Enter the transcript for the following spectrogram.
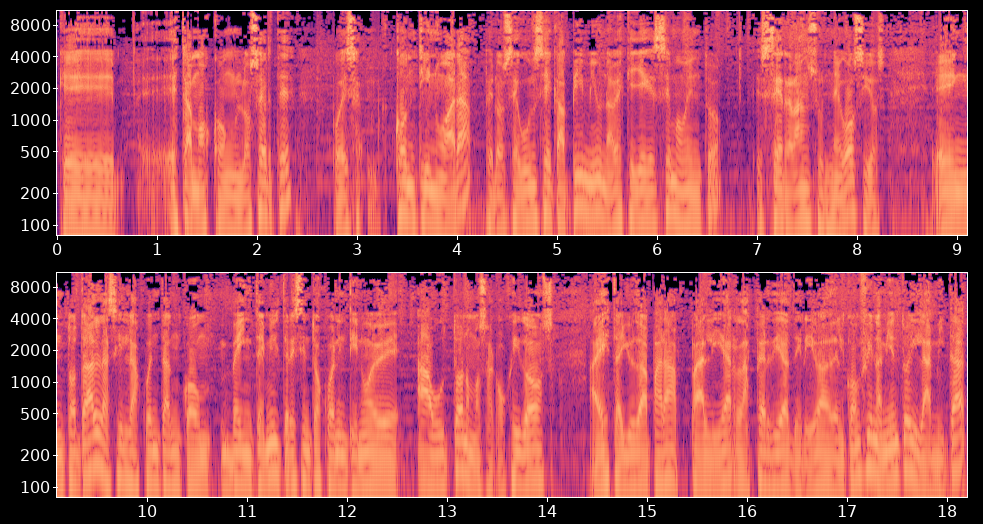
que estamos con los ERTE, pues continuará, pero según Secapimi, una vez que llegue ese momento, cerrarán sus negocios. En total, las islas cuentan con 20.349 autónomos acogidos a esta ayuda para paliar las pérdidas derivadas del confinamiento y la mitad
